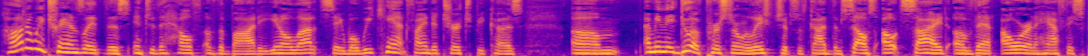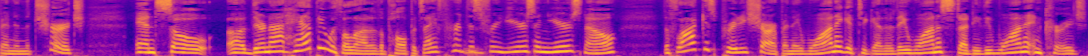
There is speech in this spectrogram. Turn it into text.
How do we translate this into the health of the body? You know, a lot say, well, we can't find a church because, um, I mean, they do have personal relationships with God themselves outside of that hour and a half they spend in the church. And so, uh, they're not happy with a lot of the pulpits. I've heard this for years and years now. The flock is pretty sharp and they want to get together. They want to study. They want to encourage,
